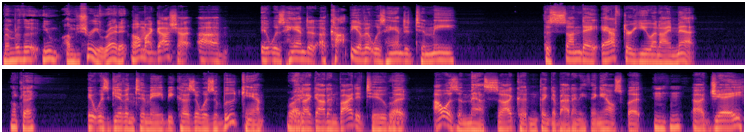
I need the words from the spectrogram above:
Remember the you? I'm sure you read it. Oh my gosh! I um, it was handed a copy of it was handed to me the Sunday after you and I met. Okay, It was given to me because it was a boot camp right. that I got invited to, Right. but I was a mess, so I couldn't think about anything else. But mm-hmm. uh, Jay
